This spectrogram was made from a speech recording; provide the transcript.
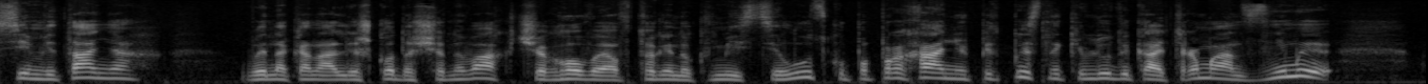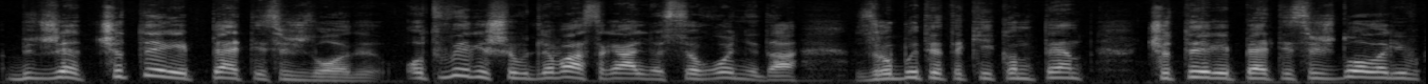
Всім вітання. Ви на каналі Шкода Щоневак, черговий авторинок в місті Луцьку. По проханню підписників люди кажуть, Роман, зніми бюджет 4-5 тисяч доларів. От вирішив для вас реально сьогодні да, зробити такий контент 4-5 тисяч доларів.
